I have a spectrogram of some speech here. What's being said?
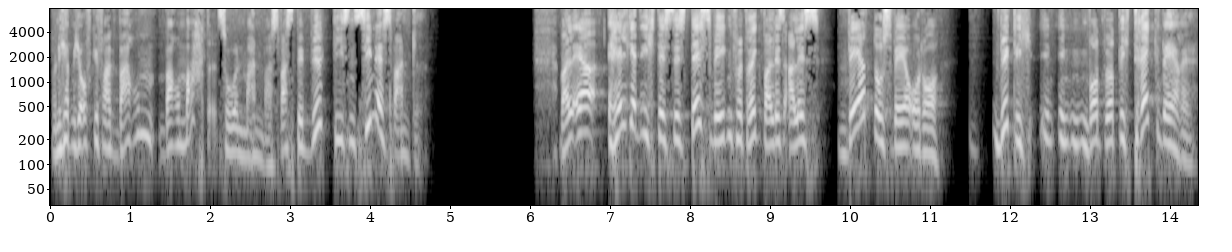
Und ich habe mich oft gefragt, warum, warum macht so ein Mann was? Was bewirkt diesen Sinneswandel? Weil er hält ja nicht das, das deswegen für Dreck, weil das alles wertlos wäre oder wirklich in, in, wortwörtlich Dreck wäre.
